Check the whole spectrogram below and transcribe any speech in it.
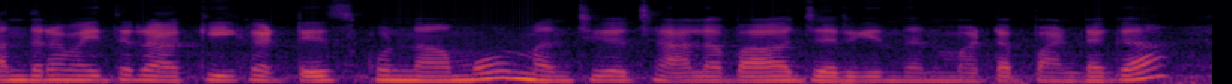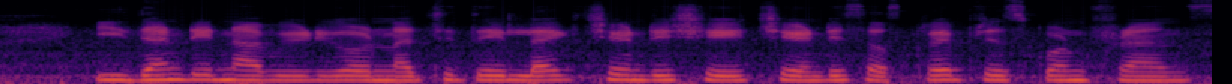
అందరం అయితే రాఖీ కట్టేసుకున్నాము. మంచిగా చాలా బాగా జరిగిందనమాట పండగ. ఇదండి నా వీడియో. నచ్చితే లైక్ చేయండి షేర్ చేయండి సబ్స్క్రైబ్ చేసుకోండి ఫ్రెండ్స్.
